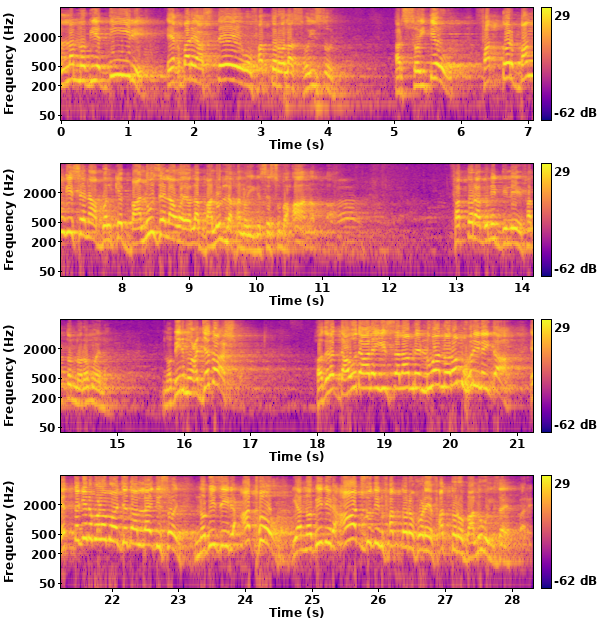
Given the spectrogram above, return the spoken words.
আল্লাহ নবী ধীরে একবারে আসতে ও ফাত্তর ওলা সই সই। আর সইতেও ফাত্তর বাঙ্গিছে না, বলকে বালু জেলা ওলা বালুর লেখানো হয়ে গেছে সুবাহান ফাত্তর আগুনির দিলে ফাত্তর নরম হয় না। নবীর মর্যাদা আসলো। হজরত দাউদ আলাই ইসালাম রে লুয়া নরম করি লইতা। এর থেকে বড় মর্যাদা আল্লাহ দিছই নবীজির আথো ইয়া নবীদের আজ যদিন ফাত্তর পড়ে ফাত্তর বালু হয়ে যায় একবারে।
